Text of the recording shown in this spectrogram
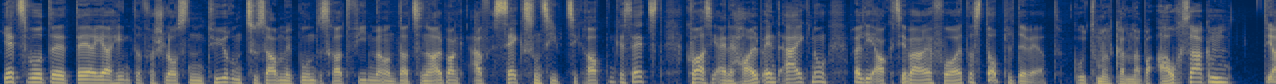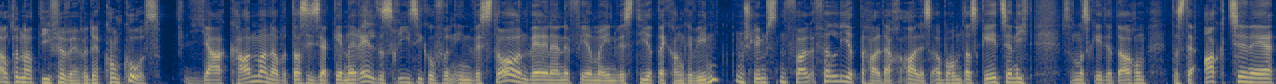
Jetzt wurde der ja hinter verschlossenen Türen zusammen mit Bundesrat FINMA und Nationalbank auf 76 Rappen gesetzt. Quasi eine Halbenteignung, weil die Aktie war ja vorher das Doppelte wert. Gut, man kann aber auch sagen, die Alternative wäre der Konkurs. Ja, kann man, aber das ist ja generell das Risiko von Investoren. Wer in eine Firma investiert, der kann gewinnen. Im schlimmsten Fall verliert er halt auch alles. Aber um das geht es ja nicht, sondern es geht ja darum, dass der Aktionär,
